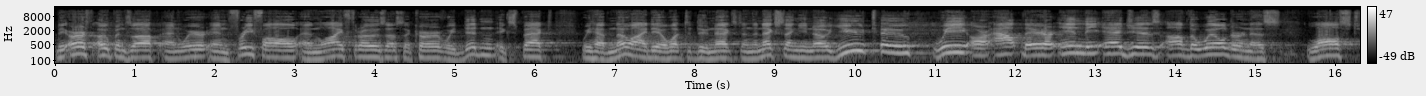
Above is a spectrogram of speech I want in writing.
the earth opens up and we're in free fall and life throws us a curve we didn't expect we have no idea what to do next. And the next thing you know, you too, we are out there in the edges of the wilderness, lost.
